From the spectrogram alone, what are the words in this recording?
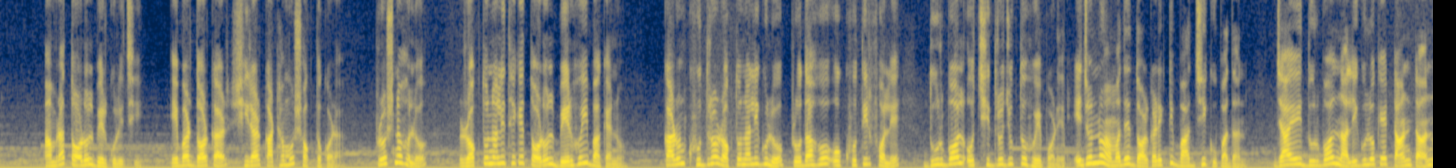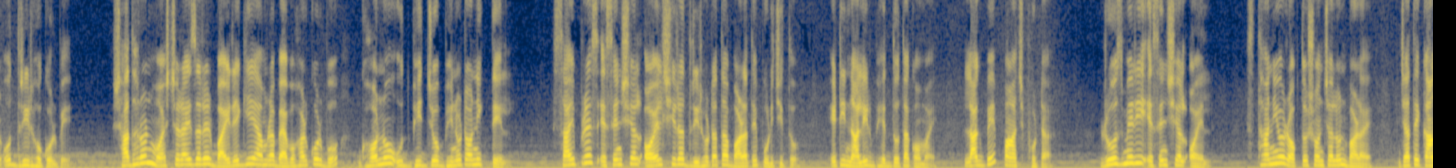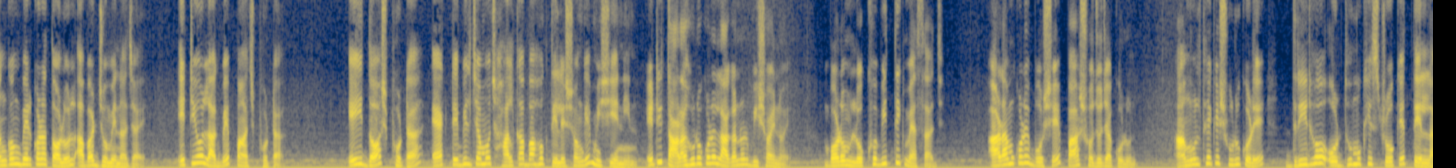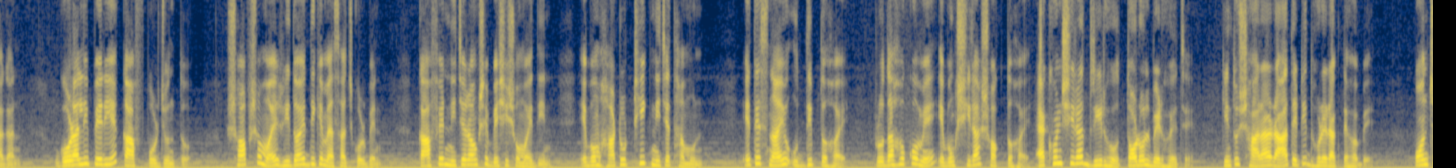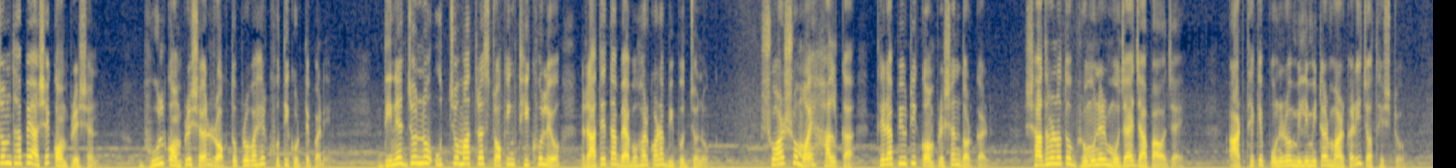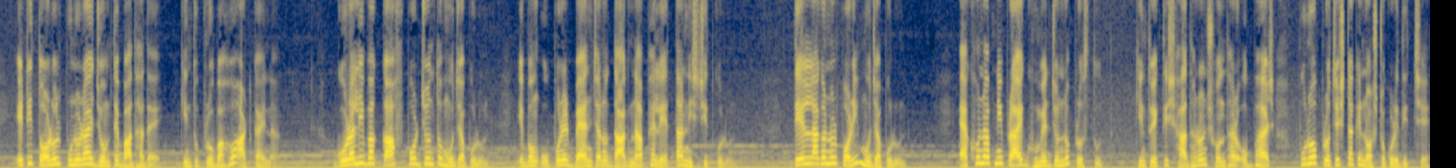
আমরা তরল বের করেছি। এবার দরকার শিরার কাঠামো শক্ত করা। প্রশ্ন হল, রক্তনালী থেকে তরল বের হই বা কেন? কারণ ক্ষুদ্র রক্তনালীগুলো প্রদাহ ও ক্ষতির ফলে দুর্বল ও ছিদ্রযুক্ত হয়ে পড়ে। এজন্য আমাদের দরকার একটি বাহ্যিক উপাদান, যা এই দুর্বল নালীগুলোকে টান টান ও দৃঢ় করবে। সাধারণ ময়শ্চারাইজারের বাইরে গিয়ে আমরা ব্যবহার করব ঘন উদ্ভিজ্জ ভেনোটনিক তেল। সাইপ্রেস এসেনশিয়াল অয়েল শিরা দৃঢ়তা বাড়াতে পরিচিত। এটি নালীর ভেদ্যতা কমায়। লাগবে পাঁচ ফোঁটা। Rosemary essential oil. স্থানীয় রক্ত সঞ্চালন বাড়ায়, যাতে কাঙ্গং বের করা তরল আবার জমে না যায়। এটিও লাগবে পাঁচ ফোঁটা। এই দশ ফোঁটা এক টেবিল চামচ হালকা বাহক তেলের সঙ্গে মিশিয়ে নিন। এটি তাড়াহুড়ো করে লাগানোর বিষয় নয়। বরং লক্ষ্যভিত্তিক ম্যাসাজ। আরাম করে বসে পা সোজা করুন। আঙুল থেকে শুরু করে দৃঢ় ঊর্ধ্বমুখী স্ট্রোকে তেল লাগান। গোড়ালি পেরিয়ে কাফ পর্যন্ত। সব সময় হৃদয়ের দিকে ম্যাসাজ করবেন। কাফের নিচের অংশে বেশি সময় দিন এবং হাঁটুর ঠিক নিচে থামুন। এতে স্নায়ু উদ্দীপ্ত হয়, প্রদাহ কমে এবং শিরা শক্ত হয়। এখন শিরা দৃঢ়, তরল বের হয়েছে। কিন্তু সারা রাত এটি ধরে রাখতে হবে। পঞ্চম ধাপে আসে কম্প্রেশন ভুল কম্প্রেসার রক্তপ্রবাহের ক্ষতি করতে পারে। দিনের জন্য উচ্চমাত্রা স্টকিং ঠিক হলেও রাতে তা ব্যবহার করা বিপজ্জনক। শোয়ার সময় হালকা, থেরাপিউটিক কম্প্রেশন দরকার। সাধারণত ভ্রমণের মোজায় যা পাওয়া যায়। আট থেকে পনেরো মিলিমিটার মার্কারি যথেষ্ট। এটি তরল পুনরায় জমতে বাধা দেয়, কিন্তু প্রবাহ আটকায় না। গোড়ালি বা কাফ পর্যন্ত মোজা পড়ুন এবং উপরের ব্যান যেন দাগ না ফেলে তা নিশ্চিত করুন। তেল লাগানোর পরই মোজা পড়ুন এখন আপনি প্রায় ঘুমের জন্য প্রস্তুত, কিন্তু একটি সাধারণ সন্ধ্যার অভ্যাস পুরো প্রচেষ্টাকে নষ্ট করে দিচ্ছে।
